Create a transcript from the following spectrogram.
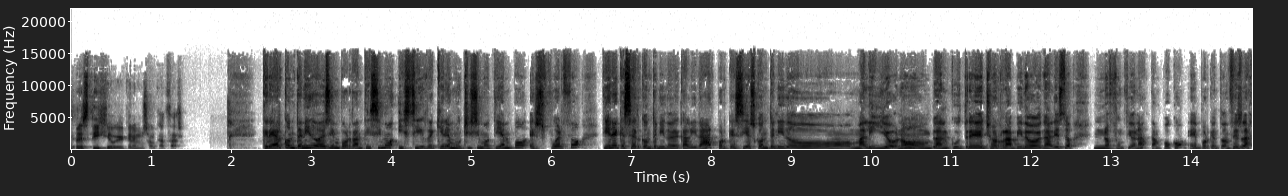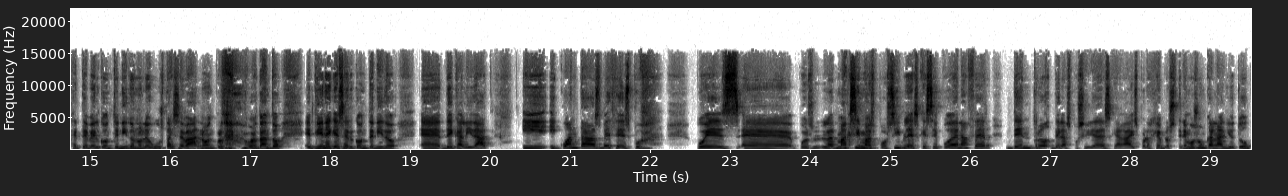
prestigio que queremos alcanzar? Crear contenido es importantísimo y si requiere muchísimo tiempo, esfuerzo, tiene que ser contenido de calidad, porque si es contenido malillo, ¿no? Un plan cutre hecho rápido, y eso no funciona tampoco, ¿eh? porque entonces la gente ve el contenido, no le gusta y se va, ¿no? Por, lo tanto, eh, tiene que ser contenido eh, de calidad. ¿Y, ¿Y, cuántas veces? Pues pues, eh, pues las máximas posibles que se puedan hacer dentro de las posibilidades que hagáis. Por ejemplo, si tenemos un canal YouTube,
